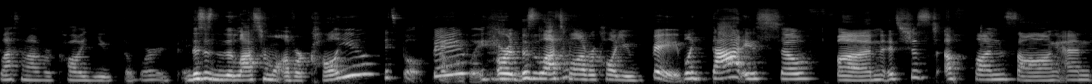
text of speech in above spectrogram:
last time I'll ever call you the word babe? This is the last time I'll ever call you. it's both, babe, probably. or this is the last time I'll ever call you babe. Like that is so fun. It's just a fun song, and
